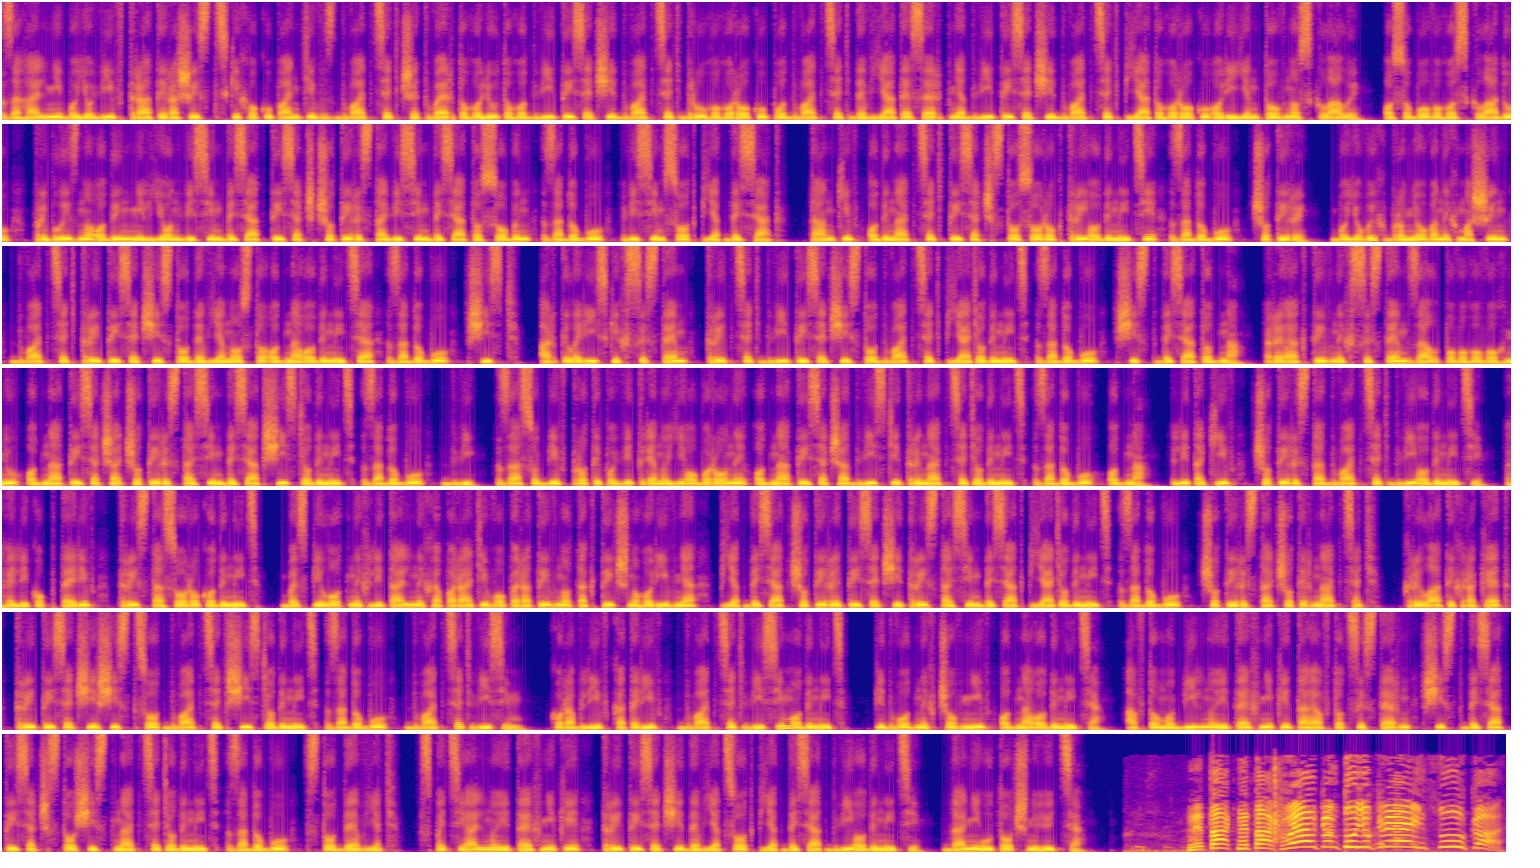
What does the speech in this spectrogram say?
Загальні бойові втрати рашистських окупантів з 24 лютого 2022 року по 29 серпня 2025 року орієнтовно склали особового складу приблизно 1 мільйон 80 тисяч 480 особин за добу 850 танків 11 тисяч 143 одиниці за добу 4. Бойових броньованих машин 23 191 одиниця за добу 6. Артилерійських систем 32 125 одиниць за добу 61. Реактивних систем залпового вогню 1476 одиниць за добу 2. Засобів протиповітряної оборони 1213 одиниць за добу 1. Літаків 422 одиниці, гелікоптерів 340 одиниць, безпілотних літальних апаратів оперативно-тактичного рівня 54 375 одиниць за добу 414. Крилатих ракет 3626 одиниць за добу 28, кораблів катерів 28 одиниць, підводних човнів 1 одиниця, автомобільної техніки та автоцистерн 60 116 одиниць за добу 109, спеціальної техніки 3952 одиниці. Дані уточнюються. Не так, не так. Welcome to Ukraine, сука!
